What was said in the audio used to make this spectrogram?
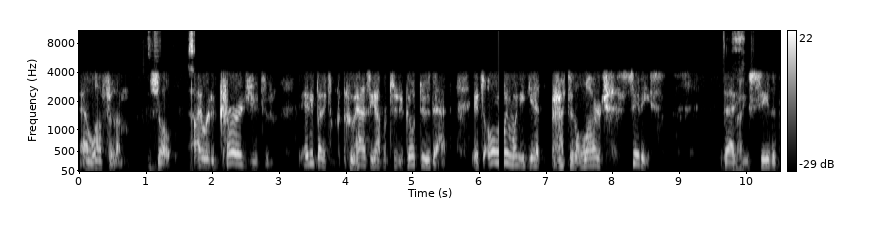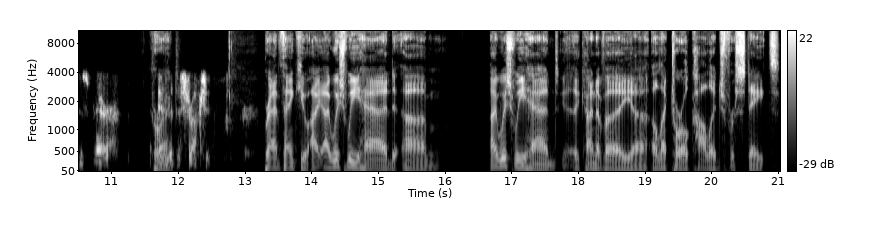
and love for them. So I would encourage you to anybody who has the opportunity go do that. It's only when you get to the large cities that right. you see the despair Correct. and the destruction. Brad, thank you. I, I wish we had. Um, I wish we had a, kind of a uh, electoral college for states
